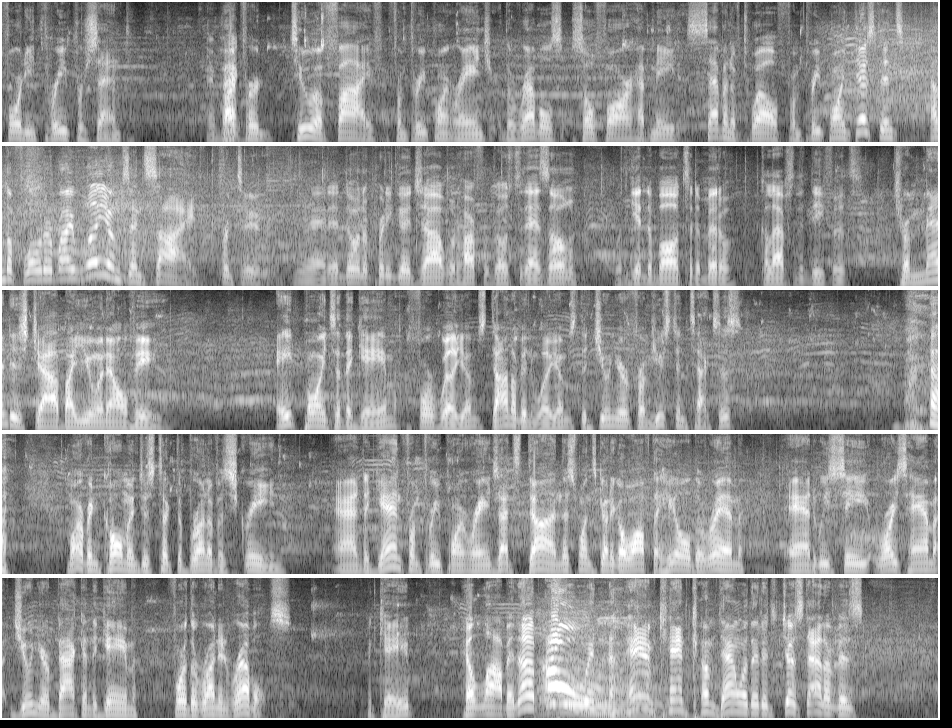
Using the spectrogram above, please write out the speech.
43%. And back- Hartford two of five from three-point range. The Rebels so far have made seven of 12 from three-point distance, and the floater by Williams inside for two. Yeah, they're doing a pretty good job when Hartford goes to that zone with getting the ball to the middle, collapsing the defense. Tremendous job by UNLV. Eight points in the game for Williams, Donovan Williams, the junior from Houston, Texas. Marvin Coleman just took the brunt of a screen. And again from three point range, that's done. This one's going to go off the heel of the rim. And we see Royce Hamm Jr. back in the game for the runnin' Rebels. McCabe, he'll lob it up. Oh, and Hamm can't come down with it. It's just out of his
